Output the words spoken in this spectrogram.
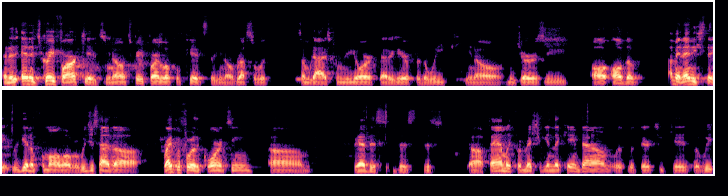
and it, and it's great for our kids. You know, it's great for our local kids to you know wrestle with some guys from New York that are here for the week. You know, New Jersey, all all the. I mean, any state. We get them from all over. We just had uh right before the quarantine. Um, we had this this this uh, family from Michigan that came down with, with their two kids. But we,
